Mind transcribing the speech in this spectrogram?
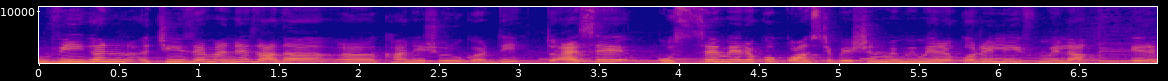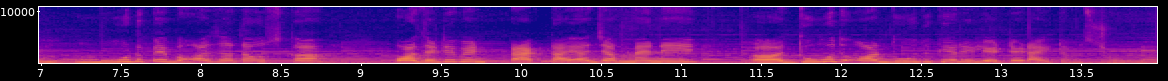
वीगन चीज़ें मैंने ज़्यादा खानी शुरू कर दी। तो ऐसे उससे मेरे को कॉन्स्टिपेशन में भी मेरे को रिलीफ मिला। मेरे मूड पे बहुत ज़्यादा उसका पॉजिटिव इम्पैक्ट आया जब मैंने दूध और दूध के रिलेटेड आइटम्स छोड़े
